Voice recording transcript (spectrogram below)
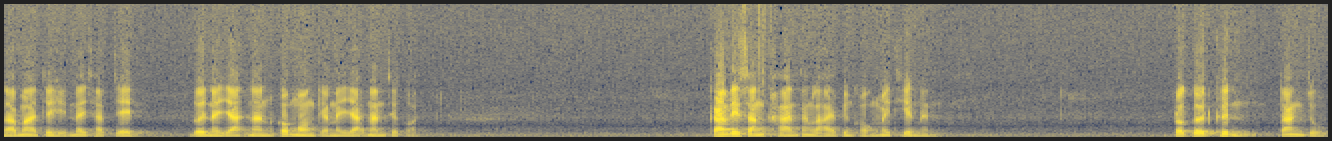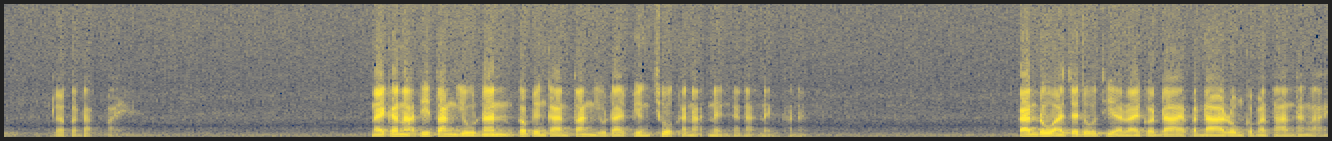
สามารถจะเห็นได้ชัดเจน ด้วยนัยยะนั้นก็มองจากนัยยะนั้นเสียก่อน การที่สังขารทั้งหลายเป็นของไม่เที่ยงนั้นเพราะเกิดขึ้นตั้งอยู่แล้วก็ดับไป ในขณะที่ตั้งอยู่นั้นก็เป็นการตั้งอยู่ได้เพียงชั่วขณะหนึ่งขณะหนึ่งเท่านั้น การดูอาจจะดูที่อะไรก็ได้บรรดารมกรรมฐานทั้งหลาย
